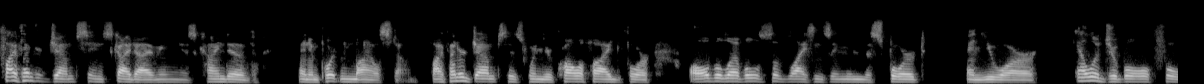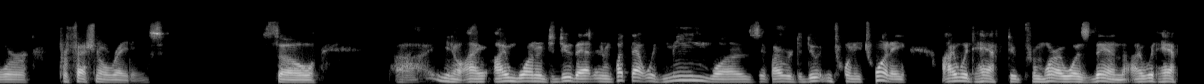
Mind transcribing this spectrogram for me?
500 jumps in skydiving is kind of an important milestone. 500 jumps is when you're qualified for all the levels of licensing in the sport and you are eligible for professional ratings. So, uh, you know, I, I wanted to do that. And what that would mean was if I were to do it in 2020, I would have to, from where I was then, I would have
